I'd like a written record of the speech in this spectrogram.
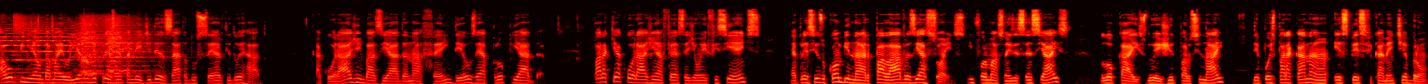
A opinião da maioria não representa a medida exata do certo e do errado. A coragem baseada na fé em Deus é apropriada. Para que a coragem e a fé sejam eficientes, é preciso combinar palavras e ações, informações essenciais, locais do Egito para o Sinai, depois para Canaã, especificamente Hebron.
